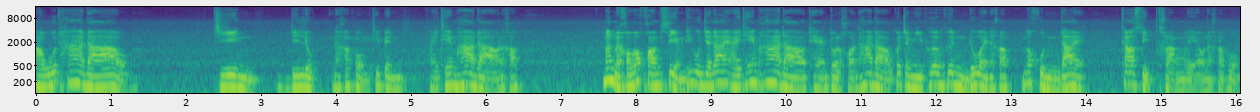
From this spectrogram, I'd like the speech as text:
อาวุธ 5 ดาว จีนดิลุกนะครับผมที่เป็นไอเทม 5 ดาวนะครับ นั่นหมายความว่าความเสี่ยงที่คุณจะได้ไอเทม 5 ดาว แทนตัวละคร 5 ดาวก็จะมีเพิ่มขึ้นด้วยนะครับ เมื่อคุณได้ 90 ครั้งแล้วนะครับผม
